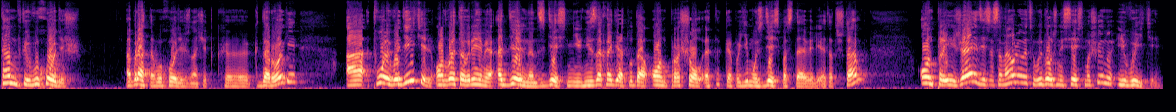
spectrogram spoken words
там ты выходишь, обратно выходишь, значит, к, к дороге, а твой водитель, он в это время отдельно здесь, не, не заходя туда, он прошел это, как бы ему здесь поставили этот штамп, он проезжает, здесь останавливается, вы должны сесть в машину и выйти.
